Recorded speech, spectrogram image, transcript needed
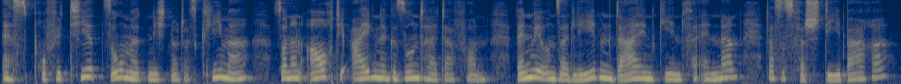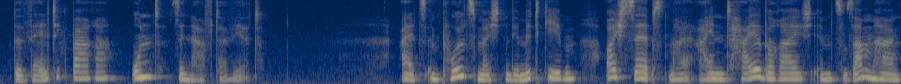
Es profitiert somit nicht nur das Klima, sondern auch die eigene Gesundheit davon, wenn wir unser Leben dahingehend verändern, dass es verstehbarer, bewältigbarer und sinnhafter wird. Als Impuls möchten wir mitgeben, euch selbst mal einen Teilbereich im Zusammenhang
